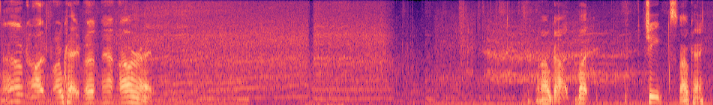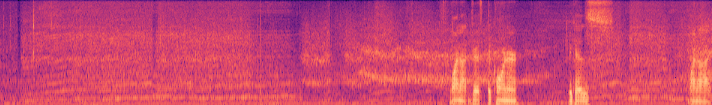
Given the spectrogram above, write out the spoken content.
Oh god, okay, uh, yeah, alright. Oh god, butt cheeks, okay. Why not drift the corner? Because why not?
